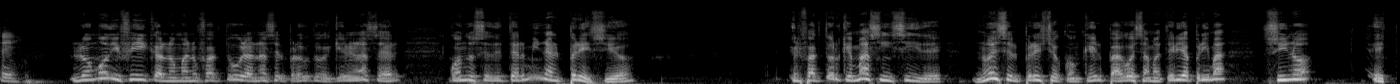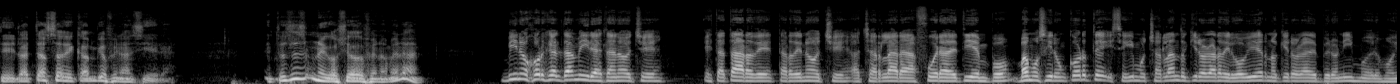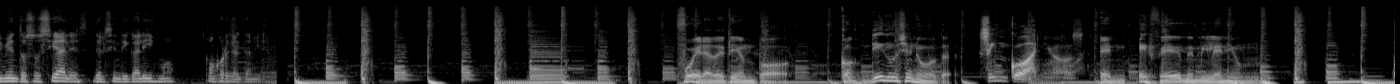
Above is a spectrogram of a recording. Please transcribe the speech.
lo modifican, lo manufacturan, hacen el producto que quieren hacer. Cuando se determina el precio, el factor que más incide no es el precio con que él pagó esa materia prima, sino este, la tasa de cambio financiera. Entonces es un negociado fenomenal. Vino Jorge Altamira esta noche, esta tarde, tarde-noche, a charlar afuera de tiempo. Vamos a ir a un corte y seguimos charlando. Quiero hablar del gobierno, quiero hablar del peronismo, de los movimientos sociales, del sindicalismo, con Jorge Altamira. Fuera de tiempo, con Diego Genud. Cinco años en FM Millennium.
